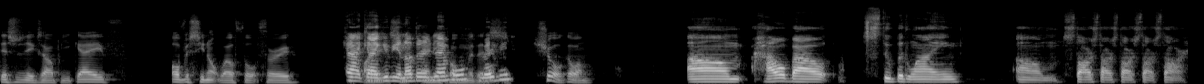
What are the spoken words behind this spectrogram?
this was the example you gave. Obviously, not well thought through. Can I can I, didn't give you another example? problem with this. Maybe. Sure, go on. Um, how about stupid lying? Um, star star star star star.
